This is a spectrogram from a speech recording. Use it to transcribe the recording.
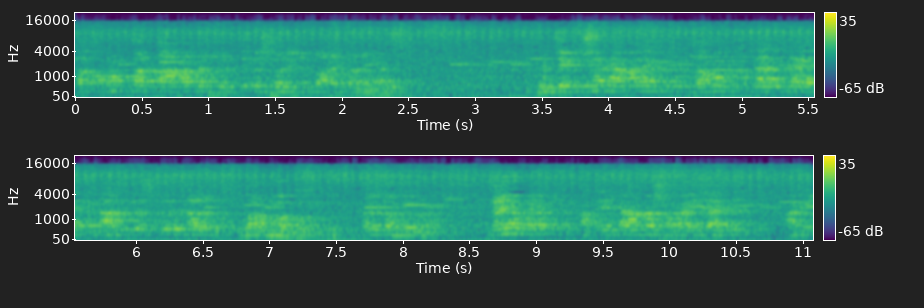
তার অহংকার তো আমাদের প্রত্যেকের শরীরে টনে টনে আছে। যে বিষয়ে আমার ধমক গালি না করে তাহলে গরম হব তাহলে তো হইব না। যাই হোক, আপনি এটা আমরা সবাই জানি। আমি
